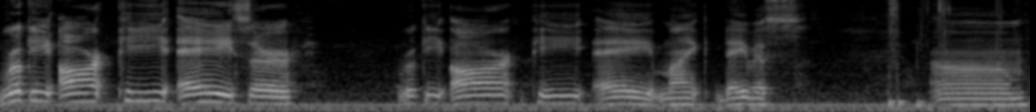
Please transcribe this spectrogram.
rookie RPA, sir. Rookie RPA, Mike Davis. Um,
